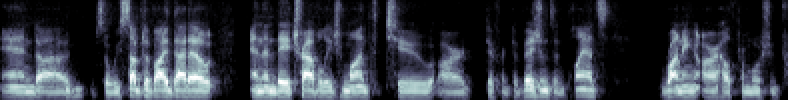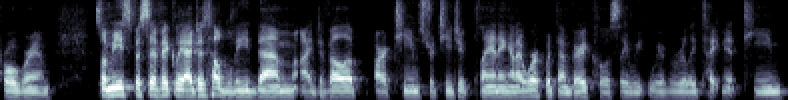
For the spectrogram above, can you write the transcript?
And uh, mm-hmm. so we subdivide that out and then they travel each month to our different divisions and plants running our health promotion program. So, me specifically, I just help lead them. I develop our team strategic planning and I work with them very closely. We, we have a really tight knit team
